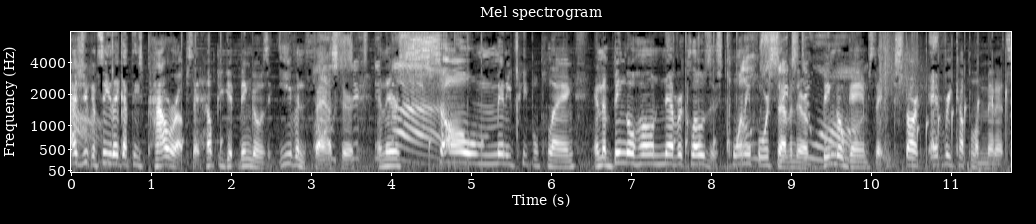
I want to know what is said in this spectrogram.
As you can see, they got these power-ups that help you get bingos even faster, and there's so many people playing, and the bingo hall never closes. 24-7, there are bingo games that start every couple of minutes.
